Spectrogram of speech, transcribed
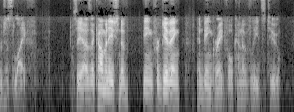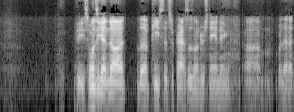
for just life. So yeah, as a combination of being forgiving and being grateful kind of leads to peace. Once again, not the peace that surpasses understanding, um, or that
